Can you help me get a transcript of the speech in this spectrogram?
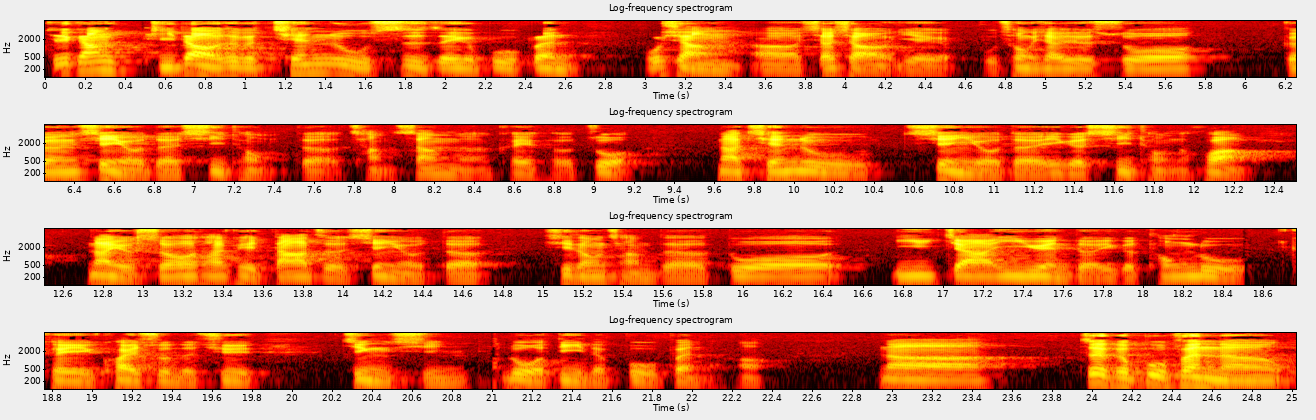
其实刚刚提到这个迁入式这个部分，我想呃小小也补充一下，就是说跟现有的系统的厂商呢可以合作。那迁入现有的一个系统的话，那有时候它可以搭着现有的系统厂的多一家医院的一个通路，可以快速的去进行落地的部分哈。那这个部分呢，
